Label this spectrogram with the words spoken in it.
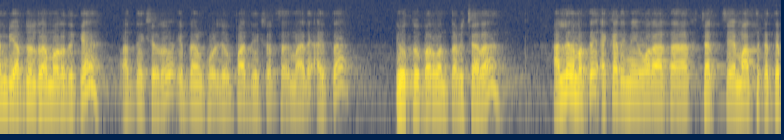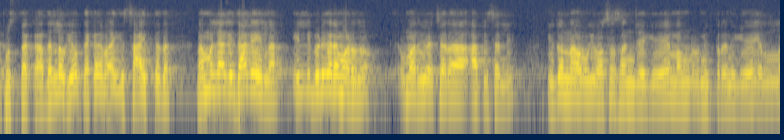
ಎಂ ಬಿ ಅಬ್ದುಲ್ ರಹಮಾನ್ ಅವರದಕ್ಕೆ ಅಧ್ಯಕ್ಷರು ಇಬ್ರಾಹಿಂ ಕೋಳಿಜ ಉಪಾಧ್ಯಕ್ಷರು ಸರಿ ಮಾಡಿ, ಆಯ್ತಾ? ಇವತ್ತು ಬರುವಂಥ ವಿಚಾರ. ಅಲ್ಲೇ ಮತ್ತೆ ಅಕಾಡೆಮಿ ಹೋರಾಟ, ಚರ್ಚೆ, ಮಾತುಕತೆ, ಪುಸ್ತಕ ಅದೆಲ್ಲ ಇವತ್ತು ಅಕಾಡೆಮಿ ಈ ಸಾಹಿತ್ಯದ ನಮ್ಮಲ್ಲಿ ಹಾಗೆ ಜಾಗ ಇಲ್ಲ. ಇಲ್ಲಿ ಬಿಡುಗಡೆ ಮಾಡೋದು ಉಮರ್ ವಿವೇಚರ ಆಫೀಸಲ್ಲಿ ಇದನ್ನು ನಾವು ಹೊಸ ಸಂಜೆಗೆ ಮಂಗಳೂರು ಮಿತ್ರನಿಗೆ ಎಲ್ಲ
